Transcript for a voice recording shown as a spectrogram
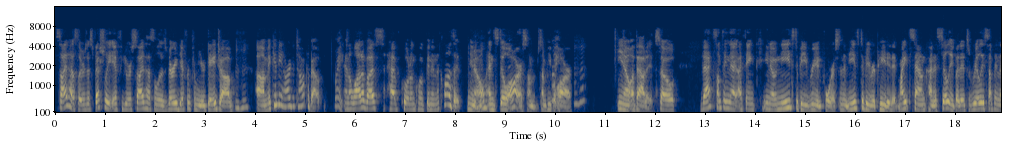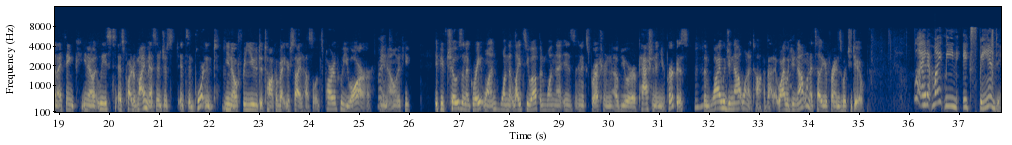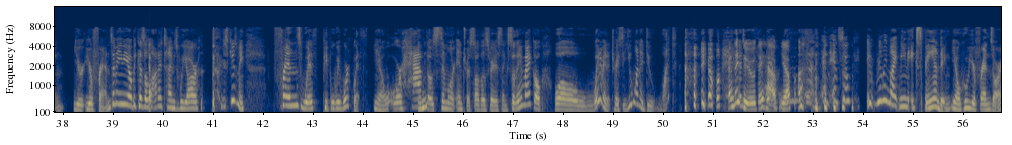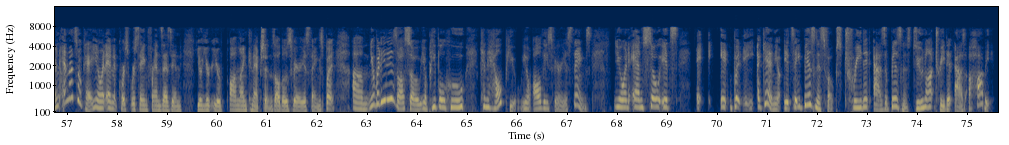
side hustlers, especially if your side hustle is very different from your day job, mm-hmm. um, it can be hard to talk about. Right. And a lot of us have quote unquote been in the closet, you know, mm-hmm. and still are. Some some people right. are, mm-hmm. you know, about it. So that's something that I think, you know, needs to be reinforced and it needs to be repeated. It might sound kind of silly, but it's really something that I think, you know, at least as part of my message, it's, it's important, mm-hmm. you know, for you to talk about your side hustle. It's part of who you are, right. you know, if you, if you've chosen a great one, one that lights you up and one that is an expression of your passion and your purpose, mm-hmm. then why would you not want to talk about it? Why would you not want to tell your friends what you do? Well, and it might mean expanding your your friends. I mean, you know, because a yep. lot of times we are, excuse me, friends with people we work with, you know, or have mm-hmm. those similar interests, all those various things. So they might go, well, wait a minute, Tracey, you want to do what? you know? And they and, do, they have, yeah, yep. yeah. And, and so it really might mean expanding, you know, who your friends are. And, and that's okay, you know, and, and of course we're saying friends as in, you know, your, your online connections, all those various things. But, um, you know, but it is also, you know, people who can help you, you know, all these various things, you know, and, and so it's, it, it, but again, you know, it's a business, folks. Treat it as a business. Do not treat it as a hobby.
